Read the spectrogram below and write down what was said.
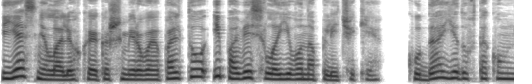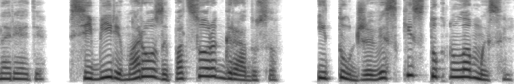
Я сняла легкое кашемировое пальто и повесила его на плечики. Куда еду в таком наряде? В Сибири морозы под 40 градусов. И тут же виски стукнула мысль.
